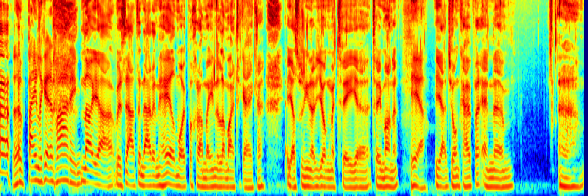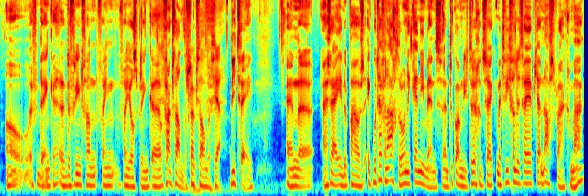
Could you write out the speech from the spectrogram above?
Een pijnlijke ervaring. Nou ja, we zaten naar een heel mooi programma in de Lamar te kijken. Jasperina de Jong met twee, eh, twee mannen. Ja. Ja, John Kuiper en... ehm, eh, oh, even denken. De vriend van, van, van Jos Brink, Frank Sanders. Frank Sanders, ja. Die twee. En eh, hij zei in de pauze: Ik moet even naar achteren, want ik ken die mensen. En toen kwam hij terug en zei ik: Met wie van de twee heb je een afspraak gemaakt?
